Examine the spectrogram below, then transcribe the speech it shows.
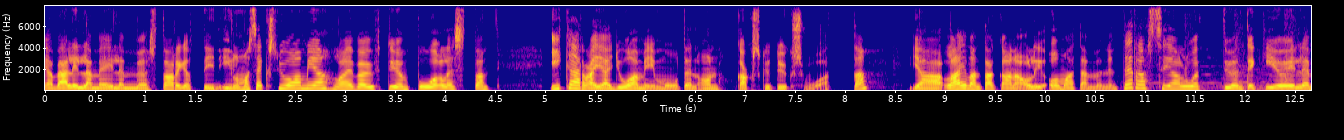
ja välillä meille myös tarjottiin ilmaiseksi juomia laivayhtiön puolesta. Ikäraja juomiin muuten on 21 vuotta. Ja laivan takana oli oma tämmöinen terassialue työntekijöille.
